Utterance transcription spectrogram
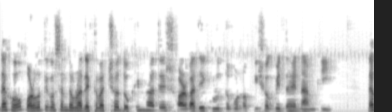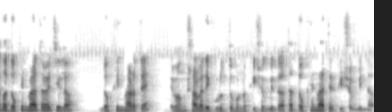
দেখো, পরবর্তী কোশ্চেন তোমরা দেখতে পাচ্ছ, দক্ষিণ ভারতের সর্বাধিক গুরুত্বপূর্ণ কৃষক বিদ্রোহের নাম কি? দেখো, দক্ষিণ ভারতে হয়েছিল। দক্ষিণ ভারতে এবং সর্বাধিক গুরুত্বপূর্ণ কৃষক বিদ্রোহ, অর্থাৎ দক্ষিণ ভারতের কৃষক বিদ্রোহ।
